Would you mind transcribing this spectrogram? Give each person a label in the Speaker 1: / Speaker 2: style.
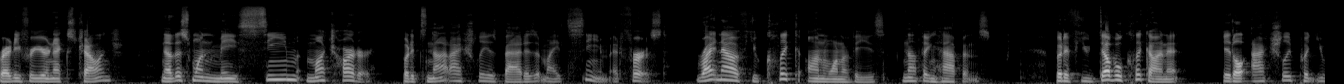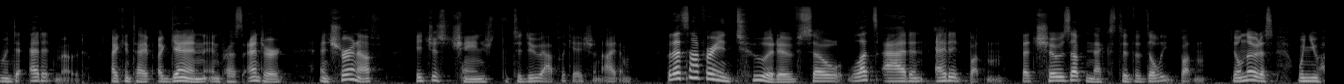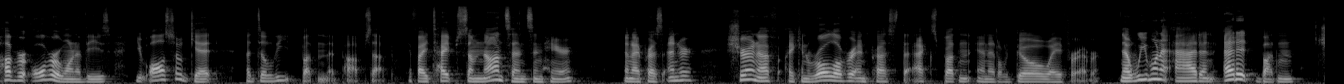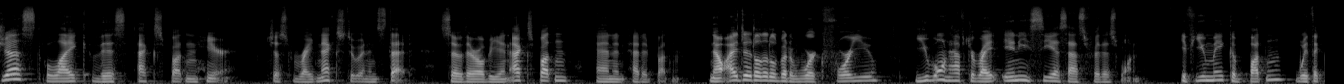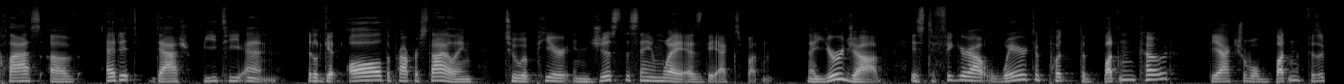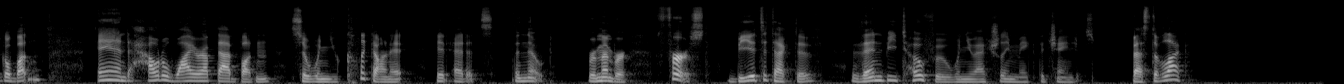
Speaker 1: Ready for your next challenge? Now this one may seem much harder, but it's not actually as bad as it might seem at first. Right now, if you click on one of these, nothing happens. But if you double click on it, it'll actually put you into edit mode. I can type again and press enter, and sure enough, it just changed the to-do application item. But that's not very intuitive, so let's add an edit button that shows up next to the delete button. You'll notice when you hover over one of these, you also get a delete button that pops up. If I type some nonsense in here and I press enter, sure enough, I can roll over and press the X button and it'll go away forever. Now we want to add an edit button just like this X button here, just right next to it instead. So there will be an X button and an edit button. Now I did a little bit of work for you. You won't have to write any CSS for this one. If you make a button with a class of edit-btn, it'll get all the proper styling to appear in just the same way as the X button. Now your job is to figure out where to put the button code, the actual button, physical button, and how to wire up that button so when you click on it, it edits the note. Remember, first, be a detective, then be tofu when you actually make the changes. Best of luck!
